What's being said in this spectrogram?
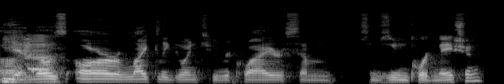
Um, Yeah. Those are likely going to require some, some Zoom coordination.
